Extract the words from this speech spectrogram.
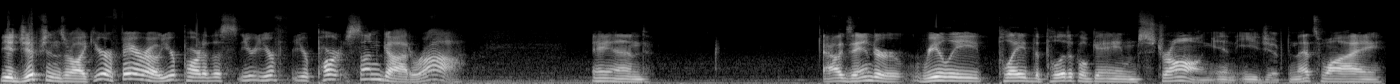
the Egyptians are like, "You're a pharaoh. You're part of this. You're you're you're part sun god Ra," and Alexander really played the political game strong in Egypt, and that's why,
